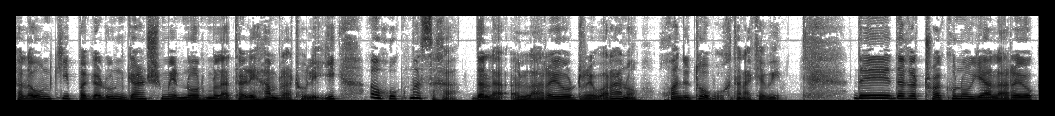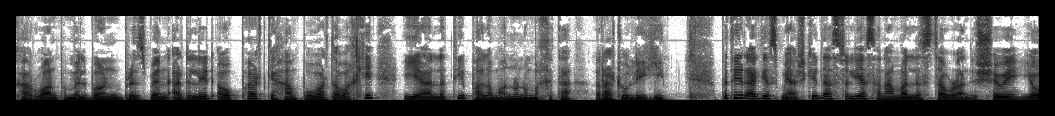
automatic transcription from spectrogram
چلونکو په ګډون ګڼ شمیر نور ملاتړي هم راټولېږي او حکومت څخه د لاریو ډرایورانو خوندیتوب غوښتنه کوي د دغه ټرکونو یا لاریو کاروان په ملبورن، برزبن، اډلیډ او پرت کې هم په ورته وخت کې ایالتي پارلمانونو مخ ته راټولېږي په تیر اگست میاشت کې د استرالیا سنا مجلس ته وړاندې شوی یو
